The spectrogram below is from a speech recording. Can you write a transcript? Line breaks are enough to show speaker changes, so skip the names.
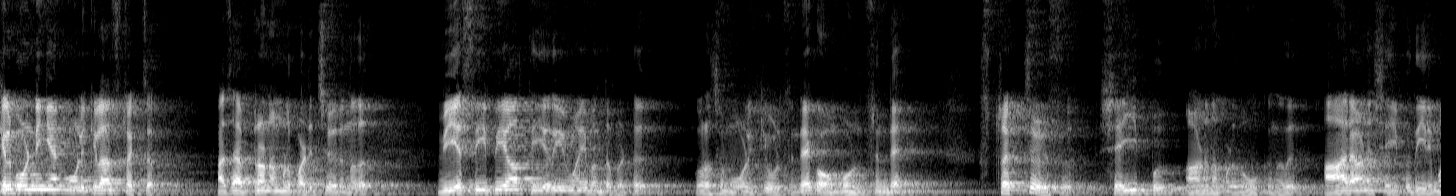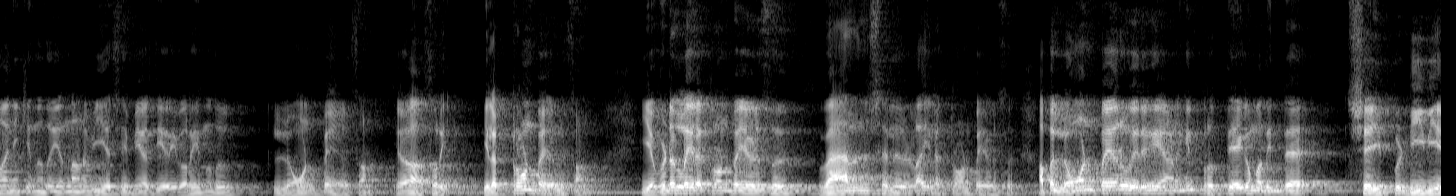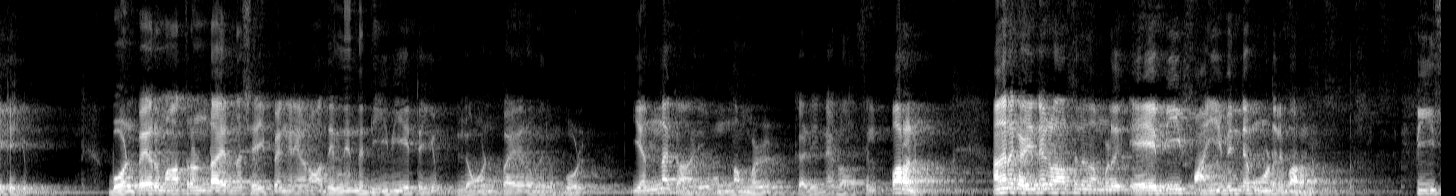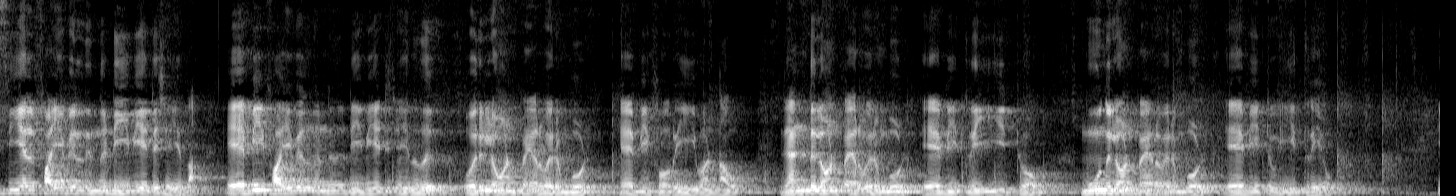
Chemical bonding and molecular structure ആ ചാപ്റ്ററാണ് നമ്മൾ പഠിച്ചു വരുന്നത്. V S C P R തിയറിയുമായി ബന്ധപ്പെട്ട് കുറച്ച് മോളിക്യൂൾസിന്റെ കോമ്പൗണ്ട്സിന്റെ സ്ട്രക്ചേഴ്സ് ഷെയ്പ്പ് ആണ് നമ്മൾ നോക്കുന്നത്. ആരാണ് ഷെയ്പ്പ് തീരുമാനിക്കുന്നത് എന്നാണ് V S C P R theory പറയുന്നത്? ലോൺ പെയേഴ്സ് ആണ്. സോറി ഇലക്ട്രോൺ പെയേഴ്സ് ആണ്. എവിടെയുള്ള ഇലക്ട്രോൺ പെയേഴ്സ് വാലൻസ് ഷെല്ലിലുള്ള ഇലക്ട്രോൺ പെയേഴ്സ് അപ്പോൾ ലോൺ പെയർ വരികയാണെങ്കിൽ പ്രത്യേകം അതിന്റെ ഷെയ്പ്പ് ഡീവിയേറ്റ് ചെയ്യും. ബോൺ പെയർ മാത്രം ഉണ്ടായിരുന്ന ഷേപ്പ് എങ്ങനെയാണോ അതിൽ നിന്ന് ഡീവിയേറ്റ് ചെയ്യും ലോൺ പെയർ വരുമ്പോൾ എന്ന കാര്യവും നമ്മൾ കഴിഞ്ഞ ക്ലാസ്സിൽ പറഞ്ഞു. അങ്ങനെ കഴിഞ്ഞ ക്ലാസ്സിൽ നമ്മൾ എ ബി ഫൈവിന്റെ മോഡൽ പറഞ്ഞു. പി സി എൽ ഫൈവിൽ നിന്ന് ഡീവിയേറ്റ് ചെയ്യുന്ന എ ബി ഫൈവിൽ നിന്ന് ഡീവിയേറ്റ് ചെയ്യുന്നത് ഒരു ലോൺ പെയർ വരുമ്പോൾ A B four E one ആവും. രണ്ട് ലോൺ പെയർ വരുമ്പോൾ A B three E two ആവും. മൂന്ന് ലോൺ പെയർ വരുമ്പോൾ A B two E three ആവും.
